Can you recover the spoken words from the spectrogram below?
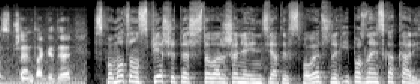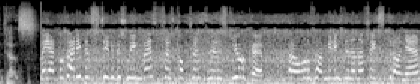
sprzęt, AGD. Z pomocą spieszy też Stowarzyszenie Inicjatyw Społecznych i poznańska Caritas. My jako Caritas chcielibyśmy ich wesprzeć poprzez zbiórkę, którą uruchomiliśmy na naszej stronie.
